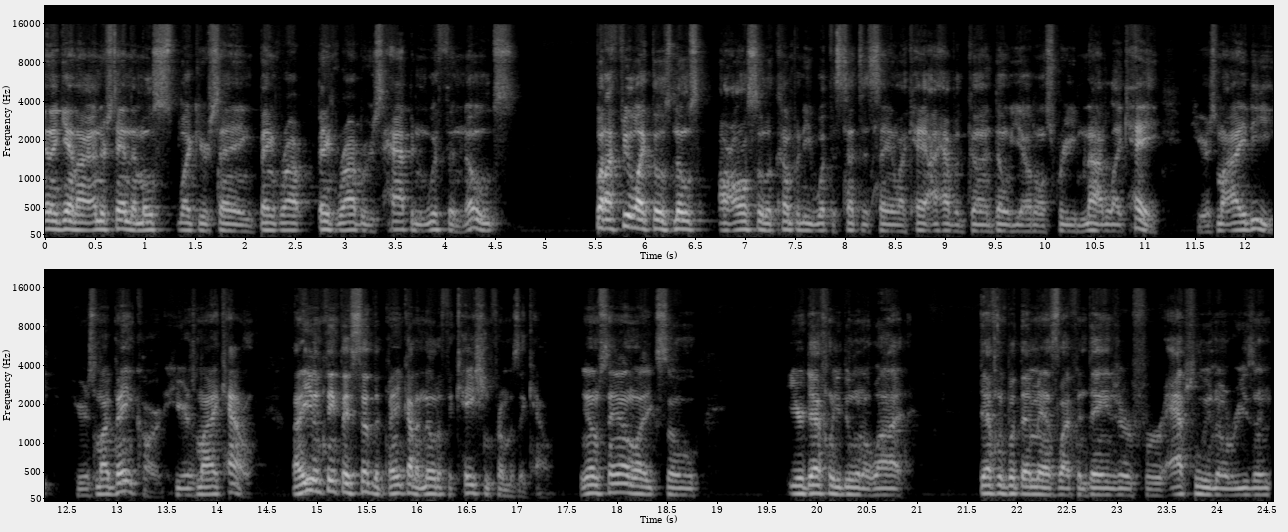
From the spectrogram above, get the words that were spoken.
And again, I understand that most, like you're saying, bank rob- bank robberies happen with the notes, but I feel like those notes are also accompanied with the sentence saying like, "Hey, I have a gun. Don't yell, don't scream." Not like, "Hey, Here's my ID. Here's my bank card. Here's my account. I even think they said the bank got a notification from his account. You know what I'm saying? Like, so you're definitely doing a lot. Definitely put that man's life in danger for absolutely no reason.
